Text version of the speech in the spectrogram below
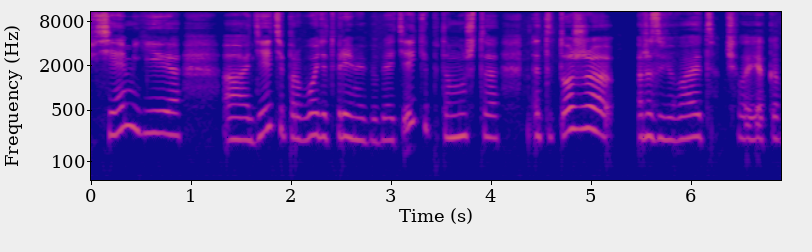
семьи, а, дети проводят время в библиотеке, потому что это тоже развивает человека,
